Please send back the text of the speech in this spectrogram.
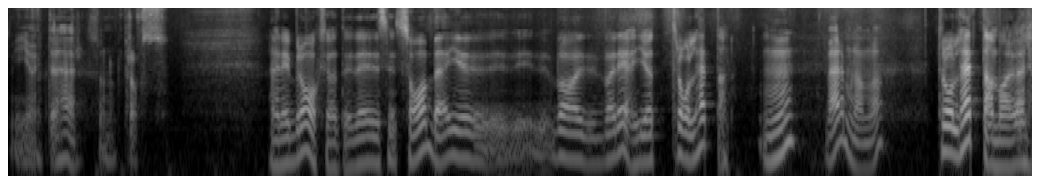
Vi gör inte det här som proffs. Ja, det är bra också att det, det Saab är ju, vad, vad är det? Gör Trollhättan? Mm. Värmland va? Trollhättan var det väl?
